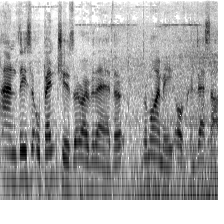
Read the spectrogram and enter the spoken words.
and these little benches that are over there that remind me of Condesa.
